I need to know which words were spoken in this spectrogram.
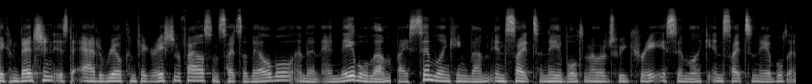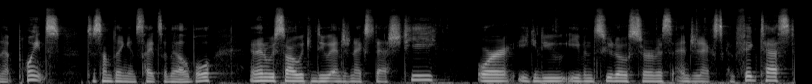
The convention is to add real configuration files in sites available and then enable them by symlinking them in sites enabled. In other words, we create a symlink in sites enabled and it points to something in sites available. And then we saw we can do nginx-t, or you can do even sudo service nginx config test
